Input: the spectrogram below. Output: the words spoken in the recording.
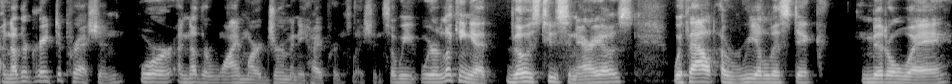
another Great Depression or another Weimar Germany hyperinflation. So we, we're looking at those two scenarios without a realistic middle way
